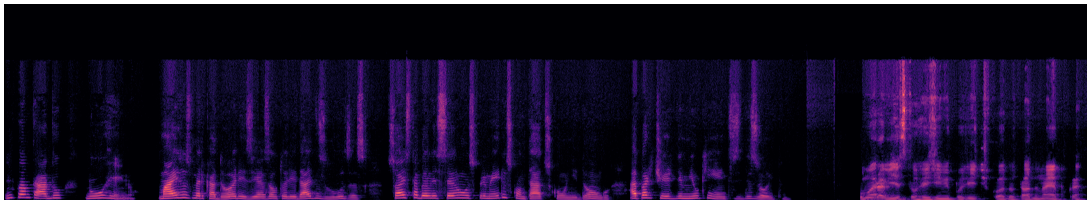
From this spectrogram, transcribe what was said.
implantado no reino. Mas os mercadores e as autoridades lusas só estabeleceram os primeiros contatos com o Nidongo a partir de 1518. Como era visto o regime político adotado na época?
